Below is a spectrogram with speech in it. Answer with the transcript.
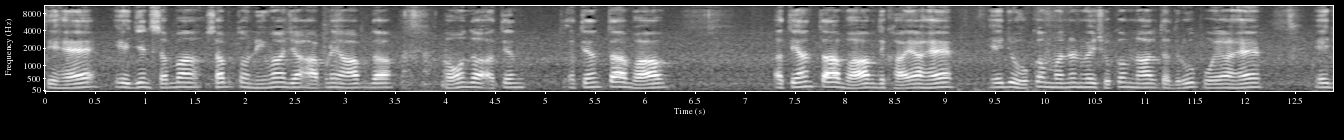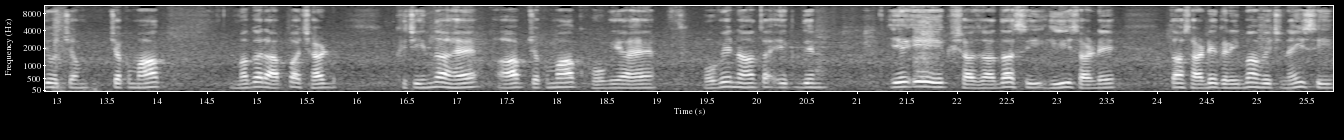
ਤੇ ਹੈ, ਇਹ ਜਿਨ ਸਭਾ, ਸਭ ਤੋਂ ਨੀਵਾ ਜਾਂ ਆਪਣੇ ਆਪ ਦਾ ਹੋਣ ਦਾ ਅਤਿਅੰਤ ਅਤਿਅੰਤਾ ਭਾਵ ਅਤਿਅੰਤਾ ਭਾਵ ਦਿਖਾਇਆ ਹੈ। ਇਹ ਜੋ ਹੁਕਮ ਮੰਨਣ ਵਿੱਚ ਹੁਕਮ ਨਾਲ ਤਦਰੂਪ ਹੋਇਆ ਹੈ, ਇਹ ਜੋ ਚਕਮਾਕ ਮਗਰ ਆਪਾ ਛੱਡ ਖਿਚਿੰਦਾ ਹੈ, ਆਪ ਚਕਮਾਕ ਹੋ ਗਿਆ ਹੈ। ਹੋਵੇ ਨਾ ਤਾਂ ਇੱਕ ਦਿਨ ਇਹ ਇਹ ਇੱਕ ਸ਼ਹਜ਼ਾਦਾ ਸੀ, ਹੀ ਸਾਡੇ ਤਾਂ ਸਾਡੇ ਗਰੀਬਾਂ ਵਿੱਚ ਨਹੀਂ ਸੀ,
